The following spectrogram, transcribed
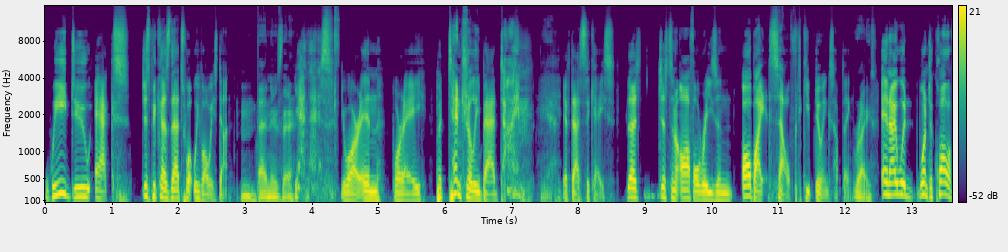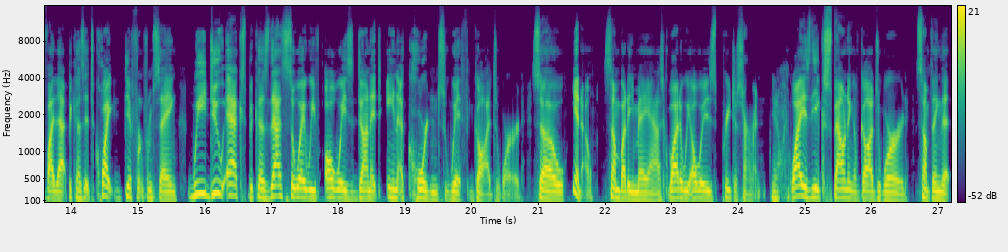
we do X just because that's what we've always done. Mm, bad news there. Yeah, that is. You are in for a potentially bad time Yeah. if that's the case. That's just an awful reason all by itself to keep doing something. Right. And I would want to qualify that because it's quite different from saying we do X because that's the way we've always done it in accordance with God's word. So, you know, somebody may ask, why do we always preach a sermon? You know, why is the expounding of God's word something that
